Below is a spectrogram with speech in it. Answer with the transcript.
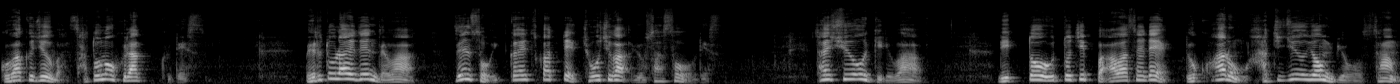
5枠10番里のフラッグです。ベルトライゼンデは前走1回使って調子が良さそうです。最終追い切りは立東ウッドチップ合わせで6ハロン84秒3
